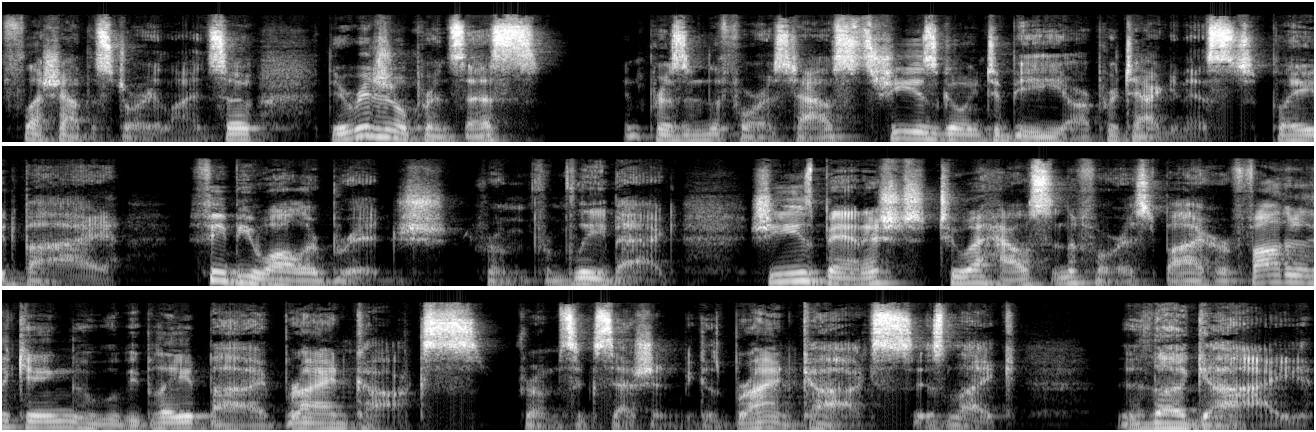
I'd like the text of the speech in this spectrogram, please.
flesh out the storyline. So the original princess imprisoned in the forest house, she is going to be our protagonist, played by Phoebe Waller-Bridge from, from Fleabag. She is banished to a house in the forest by her father, the king, who will be played by Brian Cox from Succession, because Brian Cox is like the guy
